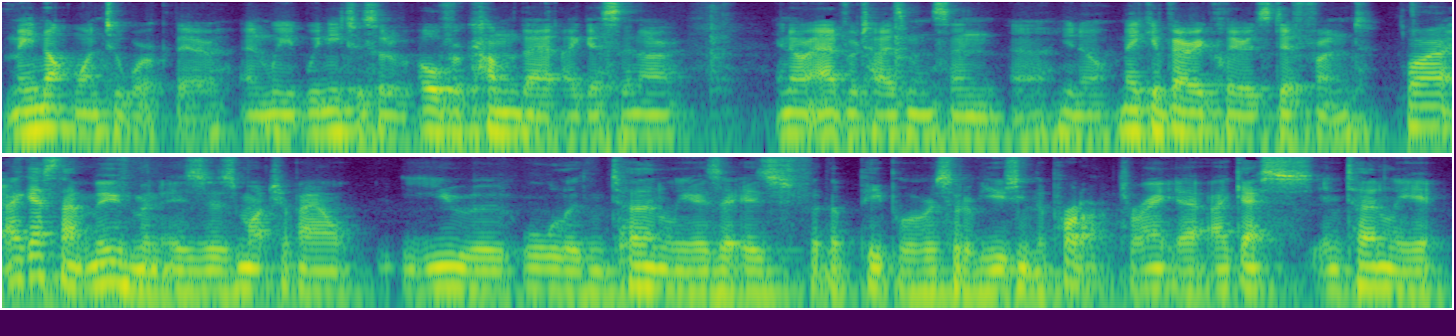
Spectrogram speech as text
may not want to work there, and we, we need to sort of overcome that, I guess, in our in our advertisements and uh, you know make it very clear it's different. Well, I I guess that movement is as much about you all internally as it is for the people who are sort of using the product, right? Yeah, I guess internally, it,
